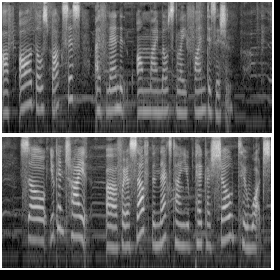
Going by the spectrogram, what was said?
off all those boxes, I've landed on my mostly fine decision. So you can try it uh, for yourself the next time you pick a show to watch.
